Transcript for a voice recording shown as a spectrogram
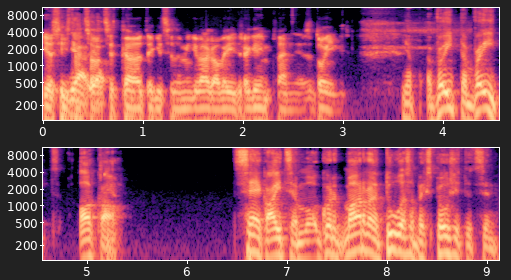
ja siis Ja- nad saatsid ka, tegid selle mingi väga veidra game plan'i ja see toimis. võit on võit, aga see kaitse, kurat, ma arvan, et Duo saab expose itud siin.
